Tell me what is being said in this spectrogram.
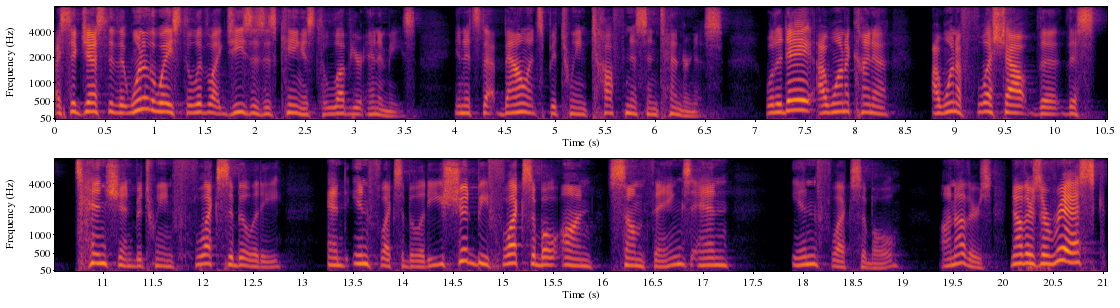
I suggested that one of the ways to live like Jesus is king is to love your enemies. And it's that balance between toughness and tenderness. Well, today I want to kind of I want to flesh out the, this tension between flexibility and inflexibility. You should be flexible on some things and inflexible on others. Now, there's a risk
